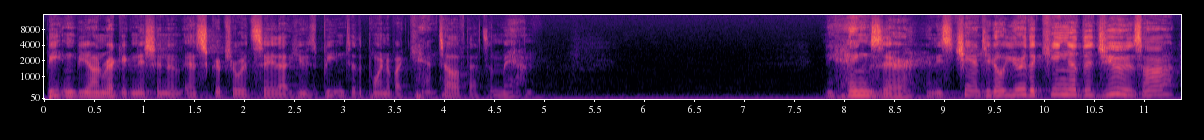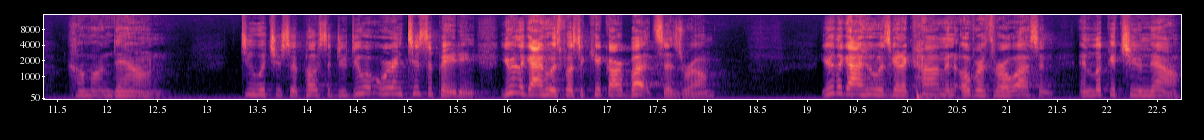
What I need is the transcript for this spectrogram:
Beaten beyond recognition, as scripture would say, that he was beaten to the point of, I can't tell if that's a man. And he hangs there and he's chanting, Oh, you're the king of the Jews, huh? Come on down. Do what you're supposed to do. Do what we're anticipating. You're the guy who was supposed to kick our butt, says Rome. You're the guy who was going to come and overthrow us, and, and look at you now.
